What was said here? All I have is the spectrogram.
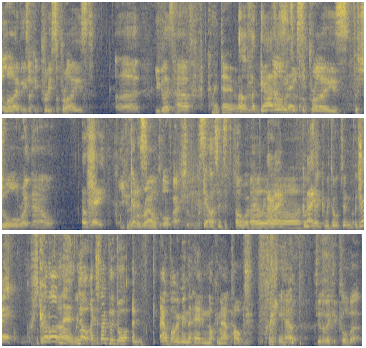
alive and he's looking pretty surprised. Uh, you guys have What can I do? Oh, for the God's element of surprise for sure right now. Okay. You can Get have us- a round of actions. Get us into. Oh, okay. wait, All wait. right. Can we I- say, Can we talk to him? Or just Drake, come on, that, man. No, not? I just open the door and elbow him in the head and knock him out cold. fucking hell. Do you want to make a combat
